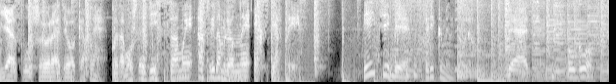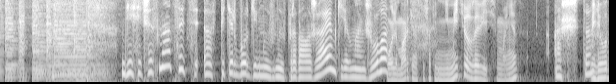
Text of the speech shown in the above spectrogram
Я слушаю Радио КП, потому что здесь самые осведомленные эксперты. И тебе рекомендую. «Пять углов». 10.16. Э, В Петербурге мы вновь продолжаем. Кирилл Манжула. Оля Маркина, слушай, это не метеозависимо, нет? А что? Я вот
